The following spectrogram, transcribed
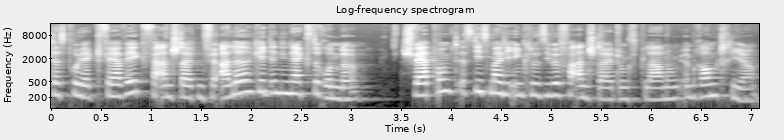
Das Projekt Fairweg Veranstalten für alle geht in die nächste Runde. Schwerpunkt ist diesmal die inklusive Veranstaltungsplanung im Raum Trier.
